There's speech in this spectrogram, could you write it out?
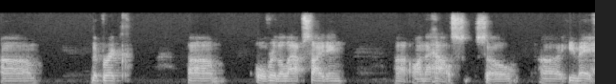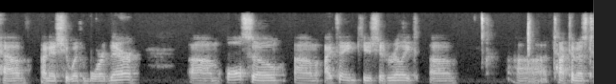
um, the brick um, over the lap siding uh, on the house. So uh, he may have an issue with the board there. Um, also, um, I think you should really um, uh, talk to Ms.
